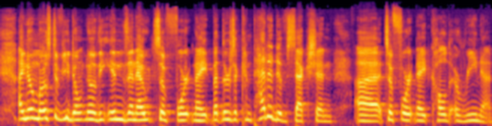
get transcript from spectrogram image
I know most of you don't know the ins and outs of Fortnite, but there's a competitive section uh, to Fortnite called Arena.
